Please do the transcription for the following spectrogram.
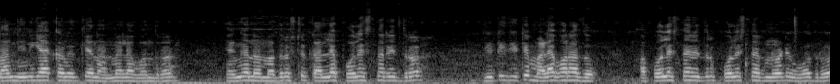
ನಾನು ನಿನಗೆ ಯಾಕಂದಕ್ಕೆ ನನ್ನ ಮೇಲೆ ಬಂದರು. ಹೆಂಗೆ ನಮ್ಮ ಅದೃಷ್ಟಕ್ಕೆ ಅಲ್ಲೇ ಪೊಲೀಸ್ನವ್ರು ಇದ್ದರು ಜಿಟಿ ಜಿಟಿ ಮಳೆ ಬರೋದು. ಆ ಪೊಲೀಸ್ನವ್ರು ಇದ್ದರು ಪೊಲೀಸ್ನವ್ರು ನೋಡಿ ಹೋದರು.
